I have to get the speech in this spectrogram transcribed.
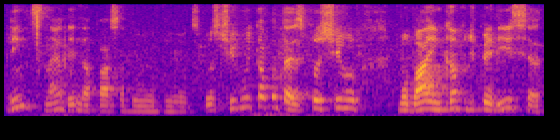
prints, né? Dentro da pasta do, do dispositivo. E o que acontece? O dispositivo mobile em campo de perícia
